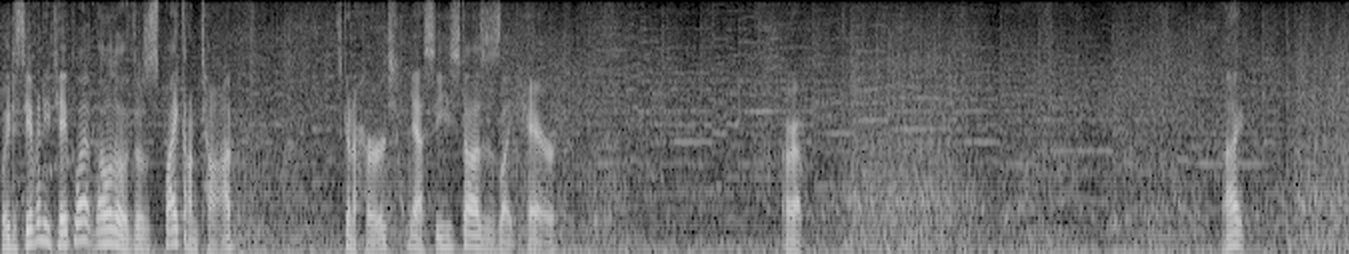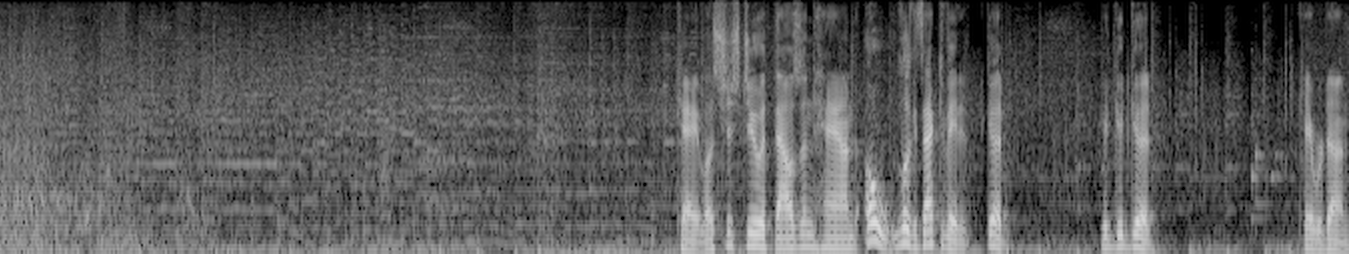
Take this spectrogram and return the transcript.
Wait, does he have any tape left? Oh no, there's a spike on top. It's gonna hurt. Yeah, see, he still has his like hair. All right. Alright. Okay, let's just do a thousand hand. Oh, look, it's activated. Good. Good, good, good. Okay, we're done.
